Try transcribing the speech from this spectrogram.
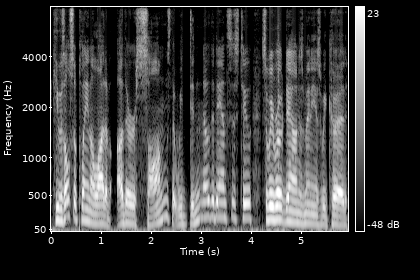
He was also playing a lot of other songs that we didn't know the dances to, so we wrote down as many as we could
